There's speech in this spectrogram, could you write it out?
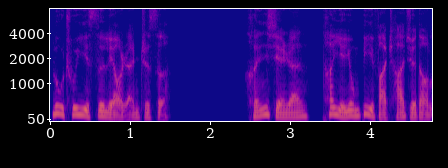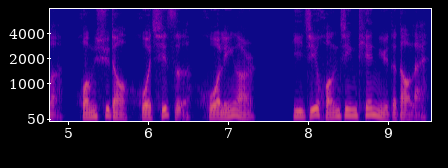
露出一丝了然之色，很显然，他也用秘法察觉到了黄须道、火棋子、火灵儿以及黄金天女的到来。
